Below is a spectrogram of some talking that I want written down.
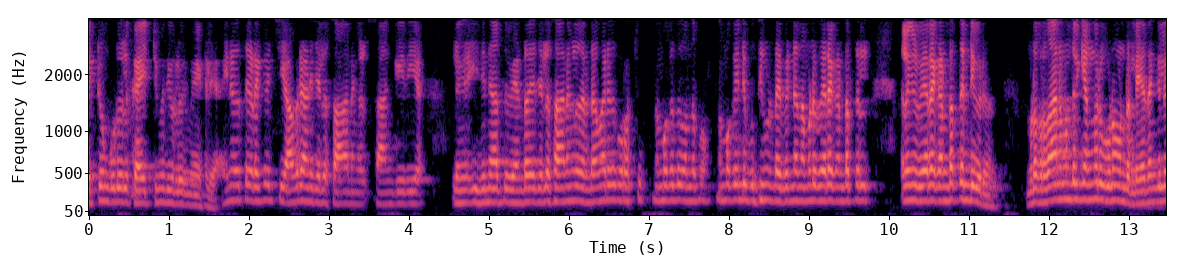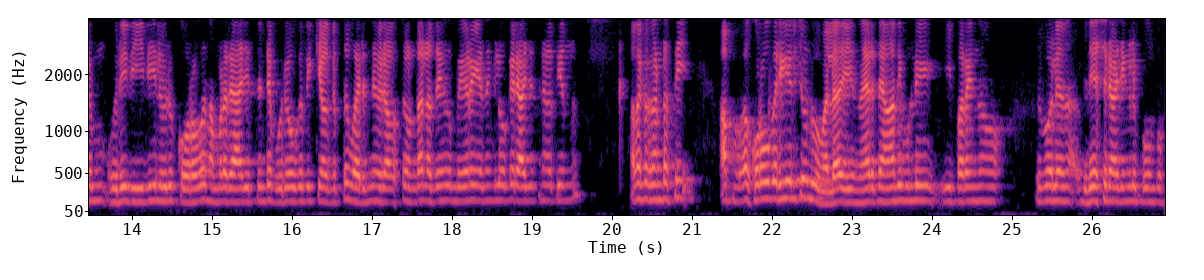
ഏറ്റവും കൂടുതൽ കയറ്റുമതിയുള്ള ഒരു മേഖലയാണ് അതിനകത്ത് ഇടയ്ക്ക് വെച്ച് അവരാണ് ചില സാധനങ്ങൾ സാങ്കേതിക അല്ലെങ്കിൽ ഇതിനകത്ത് വേണ്ട ചില സാധനങ്ങൾ രണ്ടാമത് കുറച്ചു നമുക്കത് വന്നപ്പോൾ നമുക്കതിന്റെ ബുദ്ധിമുട്ടായി. പിന്നെ നമ്മുടെ വേറെ കണ്ടെത്തൽ അല്ലെങ്കിൽ വേറെ കണ്ടെത്തേണ്ടി വരും നമ്മുടെ പ്രധാനമന്ത്രിക്ക് അങ്ങനെ ഒരു ഗുണമുണ്ടല്ലോ. ഏതെങ്കിലും ഒരു രീതിയിൽ ഒരു കുറവ് നമ്മുടെ രാജ്യത്തിന്റെ പുരോഗതിക്കകത്ത് വരുന്ന ഒരു അവസ്ഥ ഉണ്ടാൽ അദ്ദേഹം വേറെ ഏതെങ്കിലുമൊക്കെ രാജ്യത്തിനകത്ത് നിന്ന് അതൊക്കെ കണ്ടെത്തി ആ കുറവ് പരിഹരിച്ചുകൊണ്ട് പോകും. അല്ല ഈ നേരത്തെ ആദ്യ പുള്ളി ഈ പറയുന്ന ഇതുപോലെ വിദേശ രാജ്യങ്ങളിൽ പോകുമ്പോൾ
